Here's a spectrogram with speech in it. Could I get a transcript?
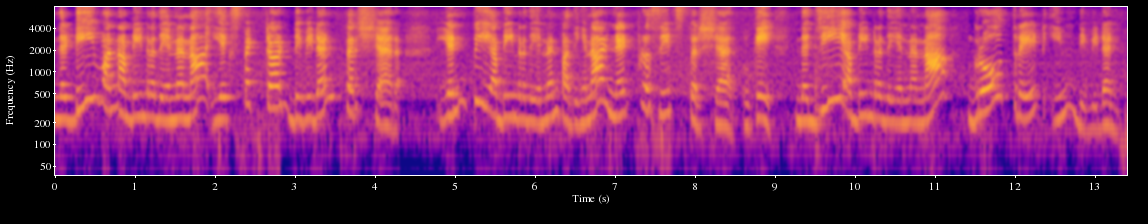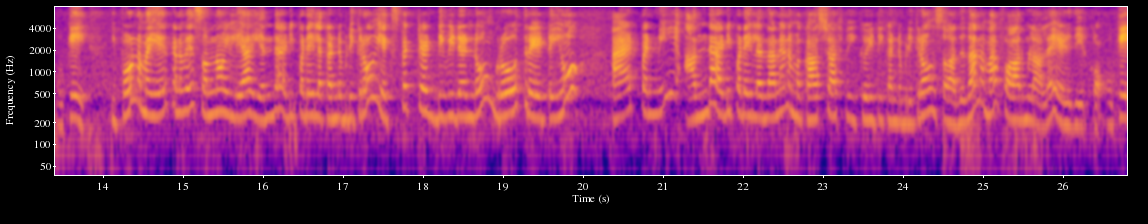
இந்த டி ஒன் அப்படின்றது என்னென்னா expected dividend per share NP அப்படின்றது என்னன்னு பார்த்தீங்கன்னா net proceeds per share okay இந்த ஜி அப்படின்றது என்னென்னா growth rate in dividend okay இப்போ நம்ம ஏற்கனவே சொன்னோம் இல்லையா எந்த அடிப்படையில் கண்டுபிடிக்கிறோம்? எக்ஸ்பெக்டட் டிவிடெண்டும் க்ரோத் ரேட்டையும் ஆட் பண்ணி அந்த அடிப்படையில் தானே நம்ம காஸ்ட் ஆஃப் ஈக்விட்டி கண்டுபிடிக்கிறோம். ஸோ அதுதான் நம்ம ஃபார்முலாவில் எழுதியிருக்கோம். ஓகே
